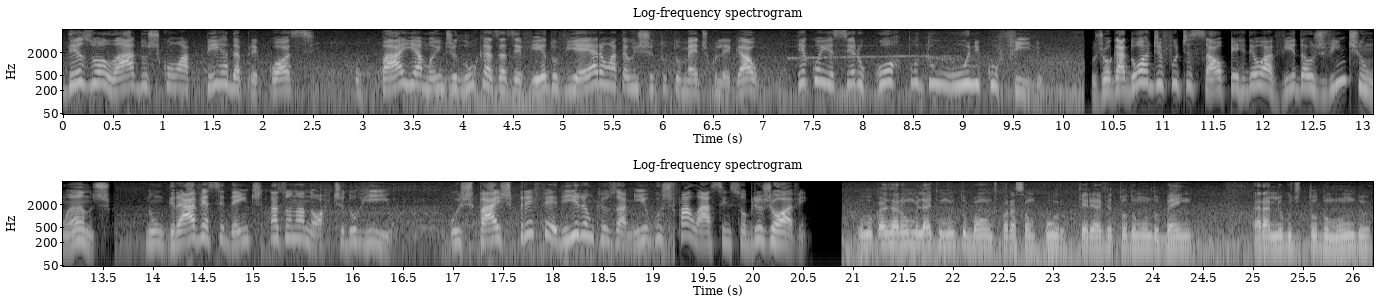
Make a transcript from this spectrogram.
Desolados com a perda precoce, o pai e a mãe de Lucas Azevedo vieram até o Instituto Médico Legal reconhecer o corpo do único filho. O jogador de futsal perdeu a vida aos 21 anos num grave acidente na zona norte do Rio. Os pais preferiram que os amigos falassem sobre o jovem. O Lucas era um moleque muito bom, de coração puro, queria ver todo mundo bem, era amigo de todo mundo,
